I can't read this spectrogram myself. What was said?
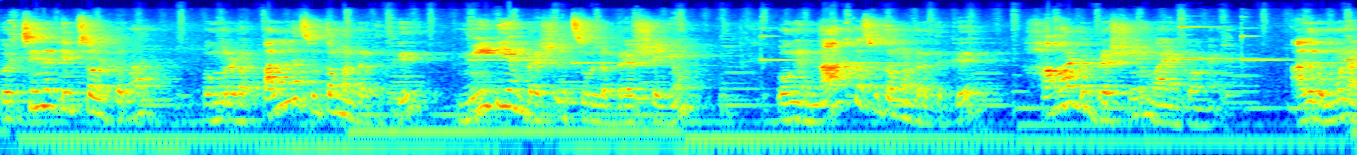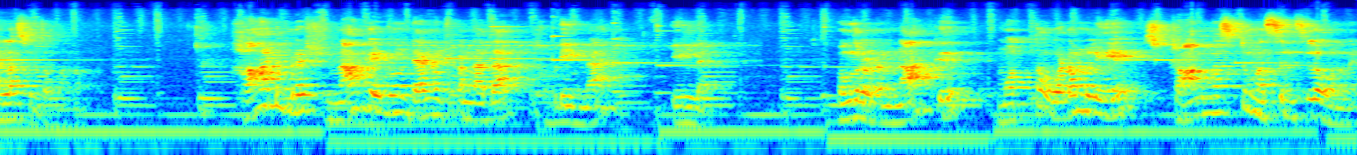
ஒரு சின்ன டிப் சொல்லட்டுமா? உங்களோட பல்ல சுத்தம் பண்றதுக்கு மீடியம் ப்ரெஷ்ஷஸ் உள்ள ப்ரெஷ்ஷையும் உங்க நாக்கை சுத்தம் பண்றதுக்கு ஹார்ட் ப்ரெஷ்ஷையும் வாங்கிக்கோங்க. அது ரொம்ப நல்லா சுத்தம் பண்ணும். ஹார்ட் பிரஷ் நாக்கை எதுவும் டேமேஜ் பண்ணாதா அப்படின்னா இல்லை. உங்களோட நாக்கு மொத்த உடம்புலயே ஸ்ட்ராங்கஸ்ட் மசில்ஸ்ல ஒண்ணு.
